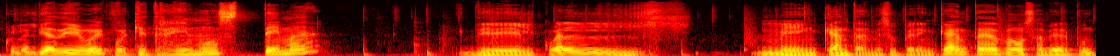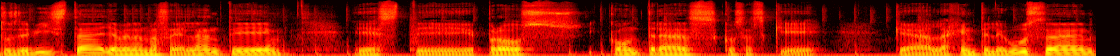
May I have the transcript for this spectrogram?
con el día de hoy porque traemos tema del cual me encanta, me súper encanta. Vamos a ver puntos de vista, ya verán más adelante. Este, pros y contras, cosas que, que a la gente le gustan,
